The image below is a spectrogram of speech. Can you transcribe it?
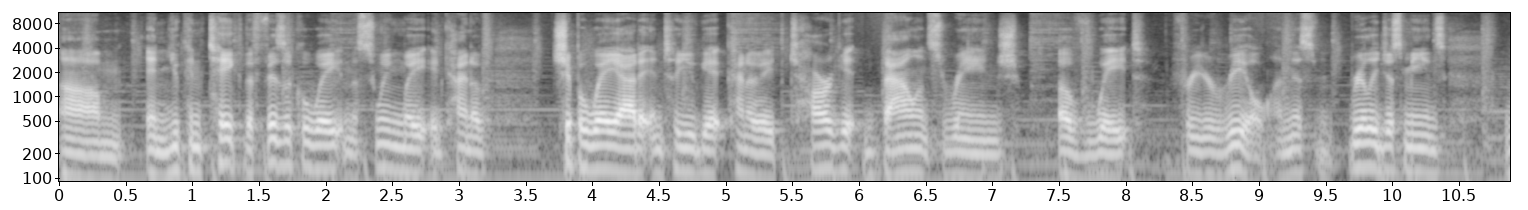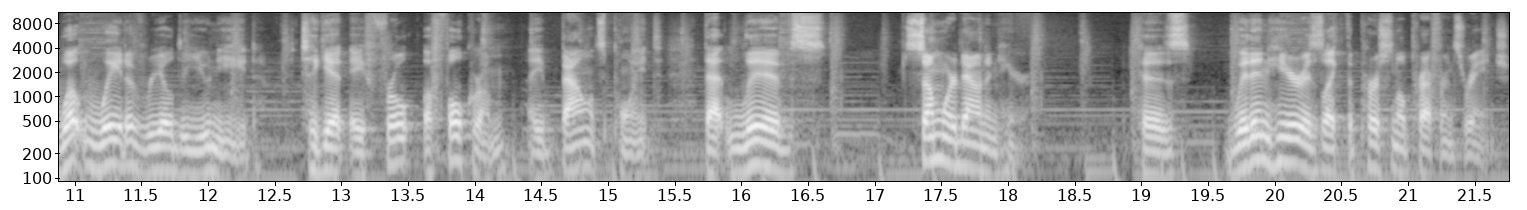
Um, and you can take the physical weight and the swing weight and kind of chip away at it until you get kind of a target balance range of weight for your reel. And this really just means what weight of reel do you need to get a, a fulcrum, a balance point that lives somewhere down in here. Because Within here is like the personal preference range.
